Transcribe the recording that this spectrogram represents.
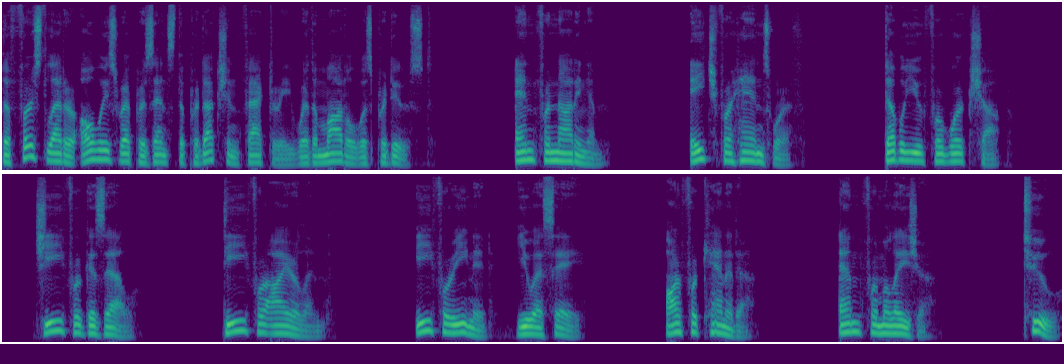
The first letter always represents the production factory where the model was produced. N for Nottingham. H for Handsworth. W for Worksop. G for gazelle. D for Ireland. E for Enid, USA. R for Canada. M for Malaysia. 2.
